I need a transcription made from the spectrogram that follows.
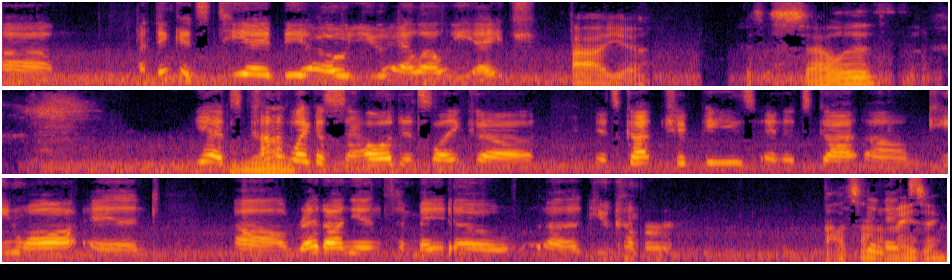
Um, I think it's T A B O U L L E H. Ah, yeah. It's a salad. Yeah, it's kind of like a salad. It's like uh, it's got chickpeas and it's got um, quinoa and uh, red onion, tomato, uh, cucumber. Oh, it sounds And amazing.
